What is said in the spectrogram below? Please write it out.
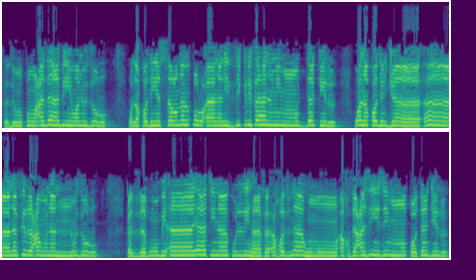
فذوقوا عذابي ونذر ولقد يسرنا القرآن للذكر فهل من مدكر ولقد جاء آل فرعون النذر كذبوا بآياتنا كلها فأخذناهم أخذ عزيز مقتدر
